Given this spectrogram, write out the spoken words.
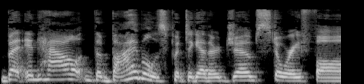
But in how the Bible is put together, Job's story falls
